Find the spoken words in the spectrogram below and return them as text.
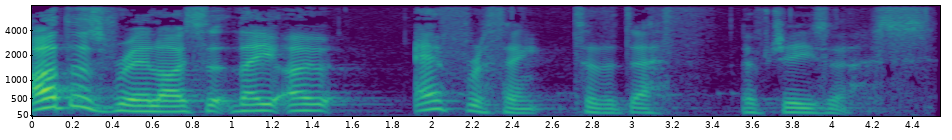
others realize that they owe everything to the death of Jesus.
